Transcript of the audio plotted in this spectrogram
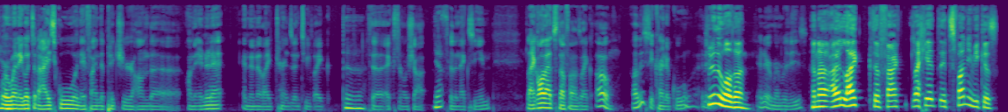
Yeah. or when they go to the high school and they find the picture on the on the internet and then it like turns into like the the external shot Yeah. for the next scene like all that stuff i was like oh oh this is kind of cool it's really well done I didn't remember these And I, I like the fact, like it, it's funny because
